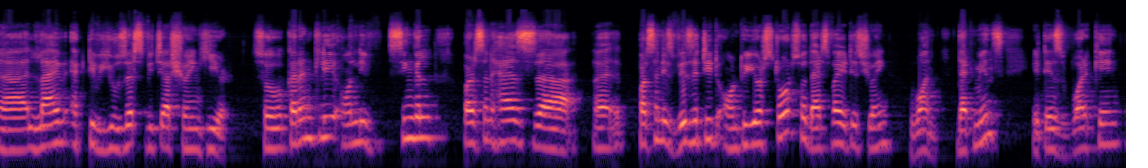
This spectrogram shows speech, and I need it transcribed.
uh, live active users which are showing here. So currently only single person has uh, uh, person is visited onto your store. So that's why it is showing one. That means it is working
